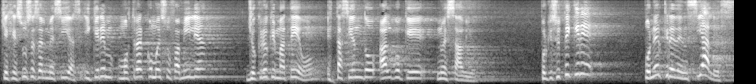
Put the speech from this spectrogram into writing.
que Jesús es el Mesías y quiere mostrar cómo es su familia, yo creo que Mateo está haciendo algo que no es sabio. Porque si usted quiere poner credenciales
